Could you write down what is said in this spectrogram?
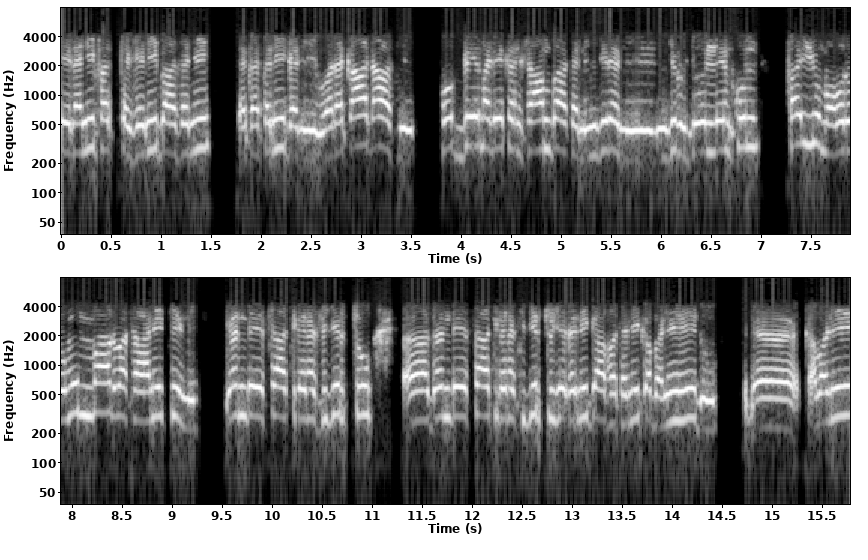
seenanii fakkashanii baasanii dhaqatanii hidhanii waraqaadhaaf hobbee malee kan isaan baatan hin jiru ijoolleen kun fayyuma oromummaadhuma isaaniitiin. Gandeessaati kanatti jirtu gandeessaati kanatti jirtu jedhanii gaafatanii qabanii hidhu qabanii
